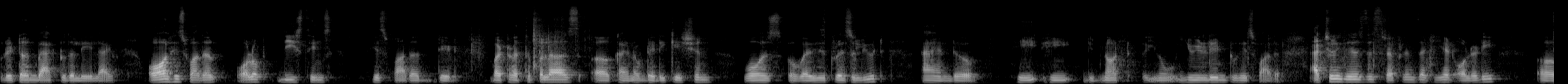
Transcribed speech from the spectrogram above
return back to the lay life all his father all of these things his father did. But ratapala's uh, kind of dedication was uh, very resolute and uh, he he did not you know yield in to his father. Actually there is this reference that he had already uh,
